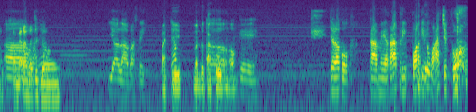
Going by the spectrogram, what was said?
Kamera Eh, wajib dong. iyalah pasti wajib menurut aku. Eh, Oke. Jalan aku kamera tripod Tapi- itu wajib kok.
